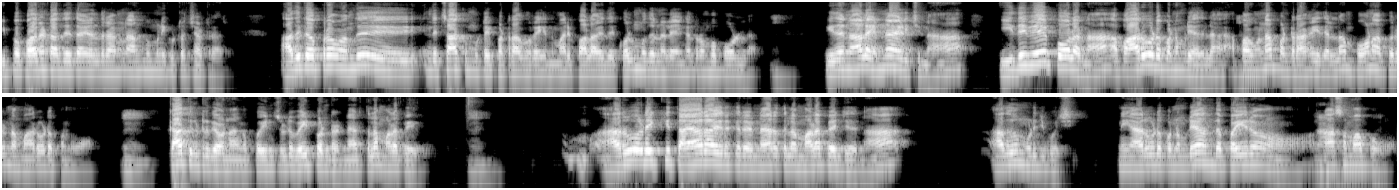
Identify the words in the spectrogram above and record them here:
இப்போ பதினெட்டாம் தேதி தான் எழுதுறாங்கன்னு அன்புமணி குற்றம் சாட்டுறாரு. அதுக்கப்புறம் வந்து இந்த சாக்கு முட்டை பற்றாக்குறை இந்த மாதிரி பல இது கொள்முதல் நிலையங்கள் ரொம்ப போடல. இதனால என்ன ஆயிடுச்சுன்னா இதுவே போலனா அப்ப அறுவடை பண்ண முடியாதுல்ல? அப்ப அவங்க என்ன பண்றாங்க? இதெல்லாம் போன பிறகு நம்ம அறுவடை பண்ணுவோம். காத்துக்கிட்டு இருக்கவன் நாங்க போயின்னு சொல்லிட்டு வெயிட் பண்ற நேரத்துல மழை பெய்யுது. அறுவடைக்கு தயாரா இருக்கிற நேரத்துல மழை பெஞ்சதுன்னா அதுவும் முடிஞ்சு போச்சு. நீங்க அறுவடை பண்ண முடியாது அந்த பயிரும் நாசமா போகும்.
